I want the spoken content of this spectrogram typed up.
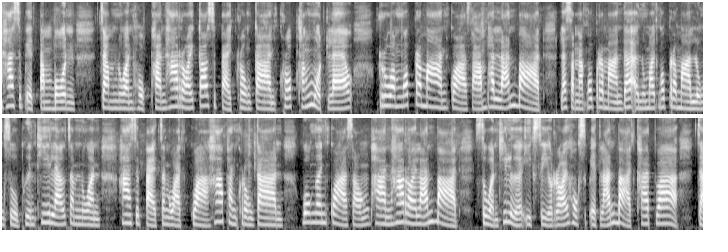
3,051 ตำบลจำนวน 6,598 โครงการครบทั้งหมดแล้ว รวมงบประมาณกว่า 3,000 ล้านบาท และสำนักงบประมาณได้อนุมัติงบประมาณลงสู่พื้นที่แล้วจำนวน 58 จังหวัดกว่า 5,000 โครงการ วงเงินกว่า 2,500 ล้านบาท ส่วนที่เหลืออีก 461 ล้านบาทคาดว่า จะ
